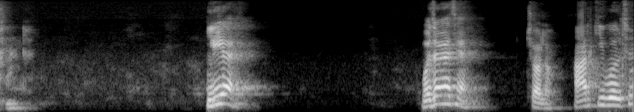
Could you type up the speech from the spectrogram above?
front clear বোঝা গেছে? চলো, আর কি বলছে?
